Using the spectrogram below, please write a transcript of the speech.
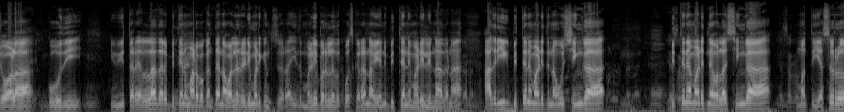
ಜೋಳ ಗೋಧಿ ಇವು ಈ ಥರ ಎಲ್ಲ ಥರ ಬಿತ್ತನೆ ಮಾಡ್ಬೇಕಂತ ನಾವೆಲ್ಲ ರೆಡಿ ಮಾಡ್ಕೊಂತೀವಿ ಸರ ಇದು ಮಳೆ ಬರಲ್ಲದಕ್ಕೋಸ್ಕರ ನಾವು ಏನು ಬಿತ್ತನೆ ಮಾಡಿಲ್ಲ ಇನ್ನೂ ಅದನ್ನು. ಆದರೆ ಈಗ ಬಿತ್ತನೆ ಮಾಡಿದ್ದು ನಾವು ಶೇಂಗಾ ಬಿತ್ತನೆ ಮಾಡಿದ್ದು ನಾವೆಲ್ಲ ಶೇಂಗಾ ಮತ್ತು ಹೆಸರು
